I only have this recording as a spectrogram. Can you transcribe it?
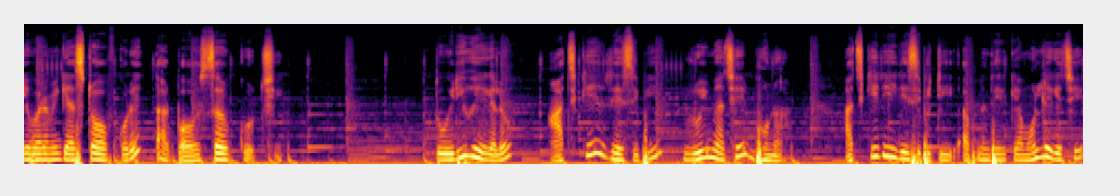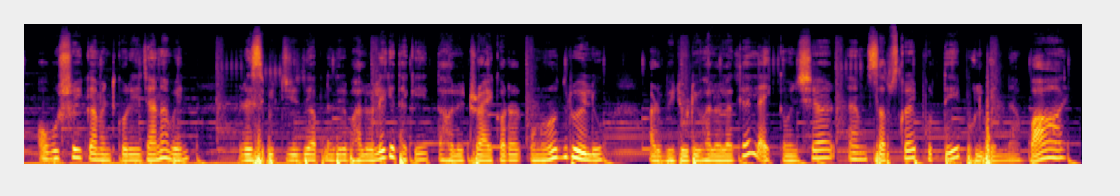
এবার আমি গ্যাসটা অফ করে তারপর সার্ভ করছি। তৈরি হয়ে গেল আজকের রেসিপি রুই মাছের ভুনা। আজকের এই রেসিপিটি আপনাদের কেমন লেগেছে অবশ্যই কমেন্ট করে জানাবেন। রেসিপিটি যদি আপনাদের ভালো লেগে থাকে তাহলে ট্রাই করার অনুরোধ রইল। আর ভিডিওটি ভালো লাগলে like comment share and subscribe করতে ভুলবেন না। বাই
